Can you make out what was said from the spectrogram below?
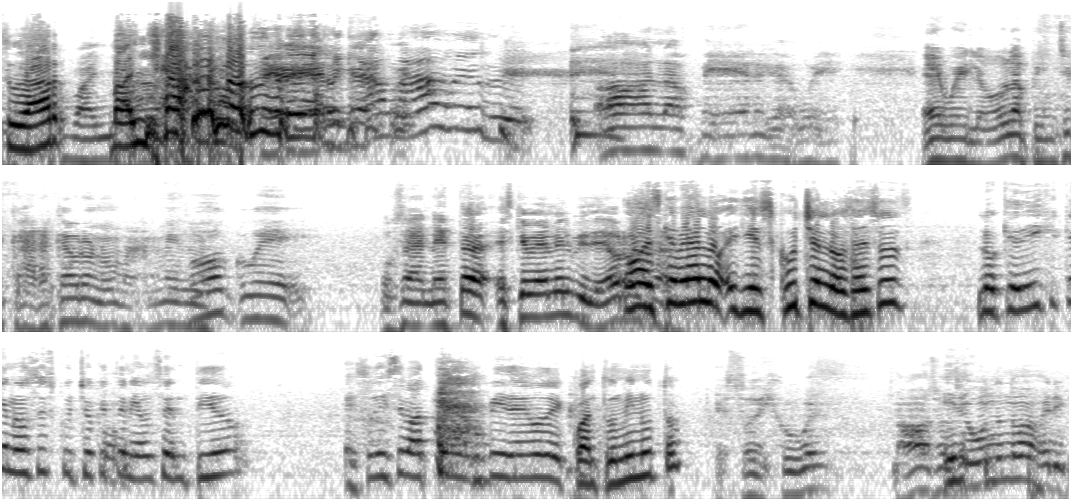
Sudar, Bañar. bañarnos, güey. Verga, güey. Ah, la verga, güey. Eh, güey, luego la pinche cara, cabrón, no mames, güey. O sea, neta, es que vean el video. No, es que véanlo y escúchenlo. O sea, eso es lo que dije que no se escuchó que tenía un sentido. Eso dice Vato en un video de cuántos minutos? Eso dijo, güey. No, son Y- segundos, no, Eric.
